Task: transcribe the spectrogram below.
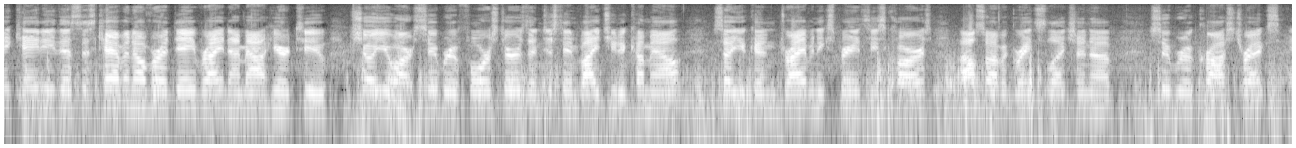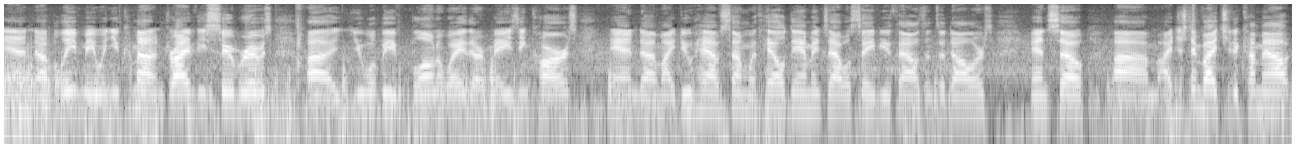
Hey Katie, this is Kevin over at Dave Wright and I'm out here to show you our Subaru Foresters and just invite you to come out so you can drive and experience these cars. I also have a great selection of Subaru Crosstreks and uh, believe me when you come out and drive these Subarus uh, you will be blown away. They're amazing cars and um, I do have some with hail damage that will save you thousands of dollars and so um, I just invite you to come out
